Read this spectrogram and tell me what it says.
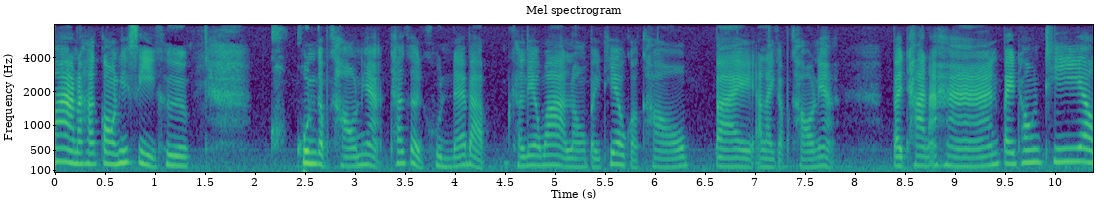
มากๆนะคะ กองที่สี่คือคุณกับเขาเนี่ย ถ้าเกิดคุณได้แบบเขาเรียกว่าลองไปเที่ยวกับเขาไปอะไรกับเขาเนี่ย ไปทานอาหารไปท่องเที่ยว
